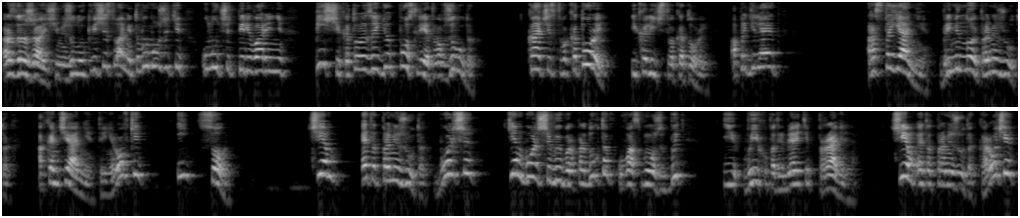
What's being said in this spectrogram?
раздражающими желудок веществами, то вы можете улучшить переваривание пищи, которая зайдет после этого в желудок. Качество которой и количество которой определяет расстояние, временной промежуток окончания тренировки и сон. Чем этот промежуток больше, тем больше выбор продуктов у вас может быть. И вы их употребляете правильно. Чем этот промежуток короче,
